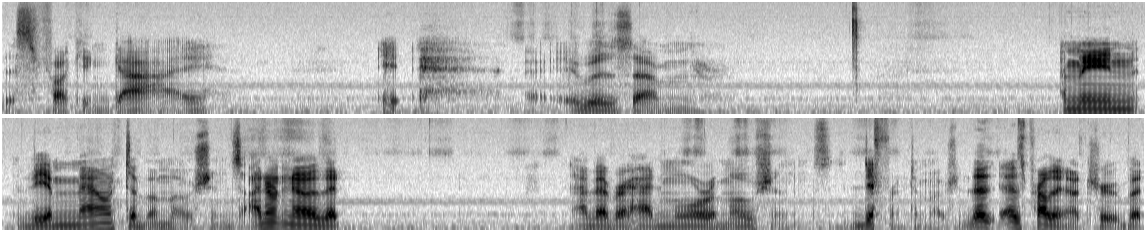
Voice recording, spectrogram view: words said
this fucking guy. It, it was, um, I mean, the amount of emotions. I don't know that I've ever had more emotions, different emotions. That, that's probably not true, but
